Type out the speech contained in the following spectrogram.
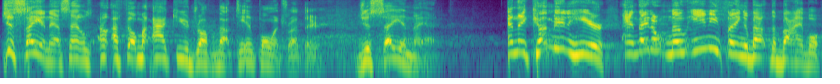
Just saying that sounds, I felt my IQ drop about 10 points right there. Just saying that. And they come in here and they don't know anything about the Bible.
